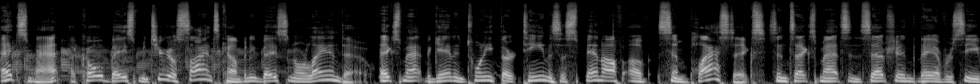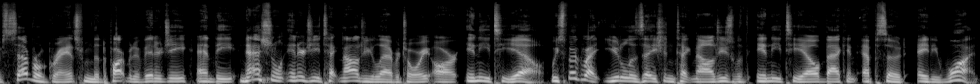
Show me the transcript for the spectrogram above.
XMAT, a coal based material science company based in Orlando. XMAT began in 2013 as a spinoff of Semplastics. Since XMAT's inception, they have received several grants from the Department of Energy and the National Energy Technology Laboratory, or NETL. We spoke about utilization technologies with NETL back in episode 81.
